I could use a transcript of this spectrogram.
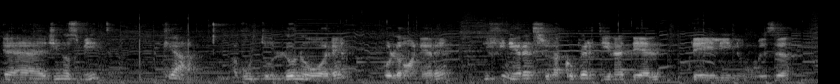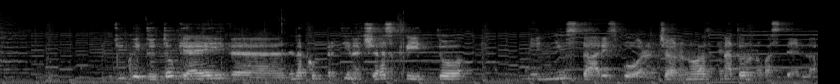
eh, Gino Smith, che ha avuto l'onore o l'onere di finire sulla copertina del Daily News. Fin qui tutto ok, eh, nella copertina c'era scritto New Star is Born, cioè una nuova, è nata una nuova stella.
